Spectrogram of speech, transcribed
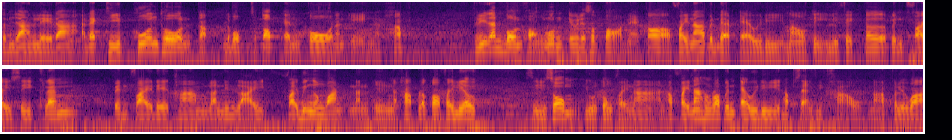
สัญญาณเรดาร์ Adaptive c r u i s Control กับระบบ Stop and Go นั่นเองนะครับทีนี้ด้านบนของรุ่น e v e r e s t Sport เนี่ยก็ไฟหน้าเป็นแบบ LED Multi Reflector เป็นไฟ C clamp เป็นไฟ Daytime Running Light ไฟวิ่งกลางวันนั่นเองนะครับ แล้วก็ไฟเลี้ยวสีส้มอยู่ตรงไฟหน้านะครับ ไฟหน้าของเราเป็น LED นะครับแสงสีขาวนะครับ ก็เรียกว่า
